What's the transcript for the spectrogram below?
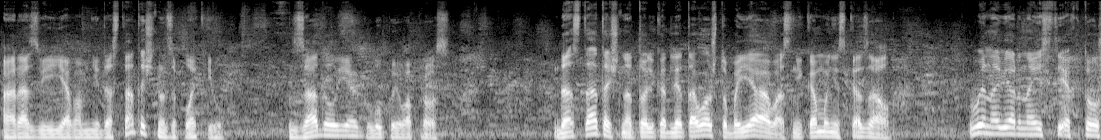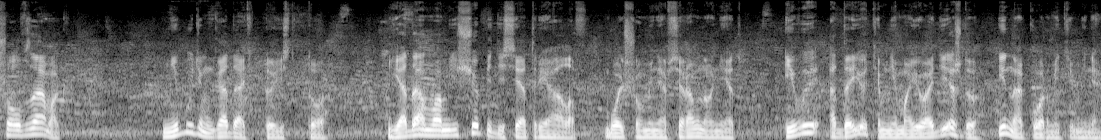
А разве я вам недостаточно заплатил? Задал я глупый вопрос. Достаточно только для того, чтобы я о вас никому не сказал. Вы, наверное, из тех, кто ушел в замок. Не будем гадать, кто есть кто. Я дам вам еще 50 реалов. Больше у меня все равно нет и вы отдаете мне мою одежду и накормите меня».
